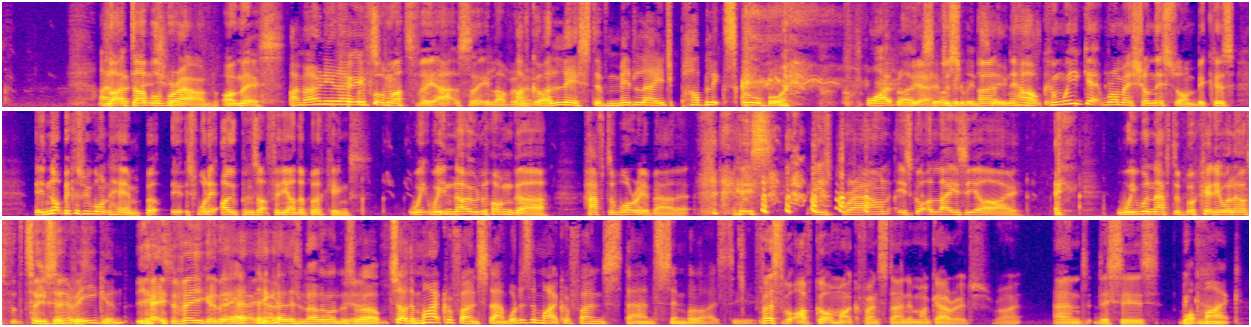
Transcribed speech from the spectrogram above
Like I double brown on this. I'm only able People to. must be absolutely loving it. I've got a list of middle-aged public school boy white blokes yeah. who I'm going to uh, interview. Nihal, can we get Romesh on this one because it, not because we want him, but it's what it opens up for the other bookings. We we no longer have to worry about it. He's he's brown. He's got a lazy eye. We wouldn't have to book anyone else for the two He's a vegan. Yeah, he's a vegan. There yeah, you go. there you go. There's another one as Yeah. well. So the microphone stand. What does the microphone stand symbolise to you? First of all, I've got a microphone stand in my garage, right? And this is What mic?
